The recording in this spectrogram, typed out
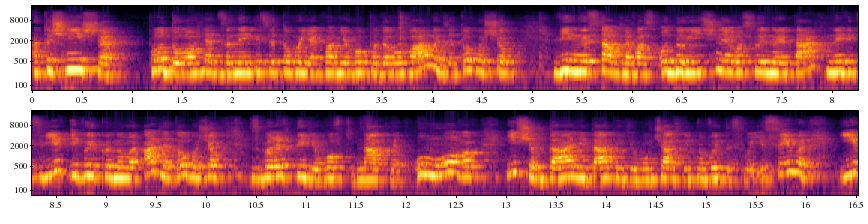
а точніше про догляд за ним після того, як вам його подарували, для того, щоб він не став для вас однорічною рослиною, так, не відцвів і викинули, а для того, щоб зберегти його в кімнатних умовах і щоб далі дати йому час відновити свої сили і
